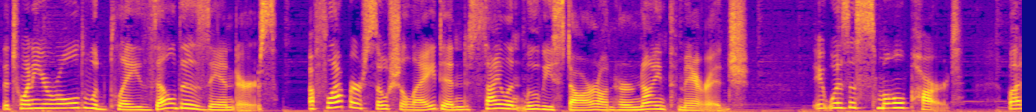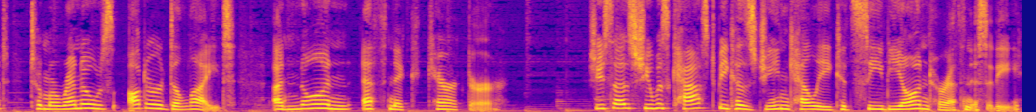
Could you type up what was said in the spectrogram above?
The 20 year old would play Zelda Zanders, a flapper socialite and silent movie star on her ninth marriage. It was a small part, but to Moreno's utter delight, a non ethnic character. She says she was cast because Gene Kelly could see beyond her ethnicity.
